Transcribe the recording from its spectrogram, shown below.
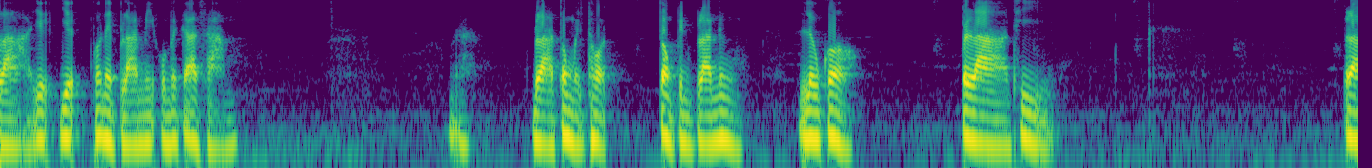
ลาเยอะๆ เพราะในปลามีโอเมก้า 3 นะปลาต้องไม่ทอด ต้องเป็นปลานึ่ง แล้วก็ปลาที่ ปลา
